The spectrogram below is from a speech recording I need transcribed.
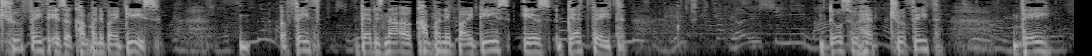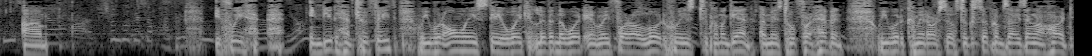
true faith is accompanied by deeds. A faith that is not accompanied by deeds is dead faith. Those who have true faith, they um, if we ha- indeed have true faith, we would always stay awake, live in the Word, and wait for our Lord who is to come again amidst hope for heaven. We would commit ourselves to circumcising our heart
